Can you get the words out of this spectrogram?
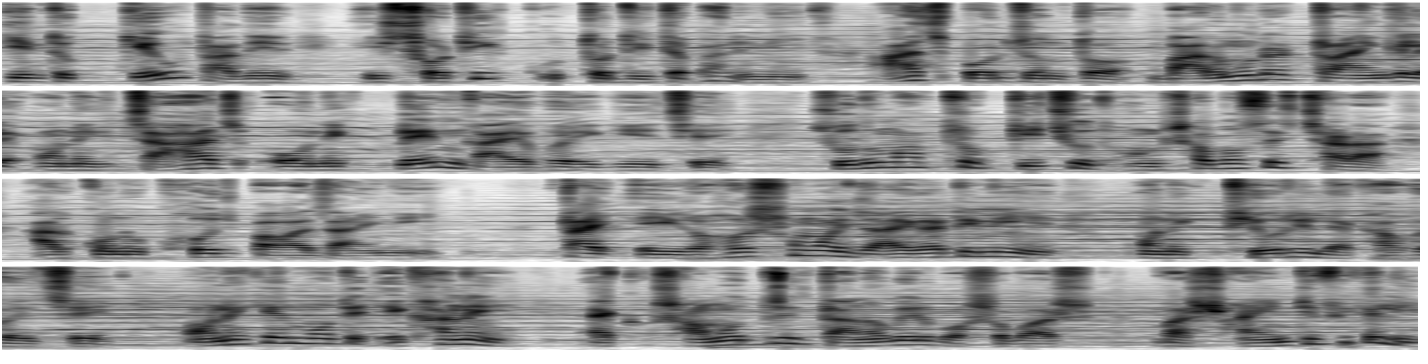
কিন্তু কেউ তাদের এই সঠিক উত্তর দিতে পারেনি। আজ পর্যন্ত বারমুডা ট্রায়াঙ্গেলে অনেক জাহাজ ও অনেক প্লেন গায়েব হয়ে গিয়েছে। শুধুমাত্র কিছু ধ্বংসাবশেষ ছাড়া আর কোনো খোঁজ পাওয়া যায়নি। তাই এই রহস্যময় জায়গাটি নিয়ে অনেক থিওরি লেখা হয়েছে। অনেকের মতে এখানে এক সামুদ্রিক দানবের বসবাস বা সাইন্টিফিক্যালি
